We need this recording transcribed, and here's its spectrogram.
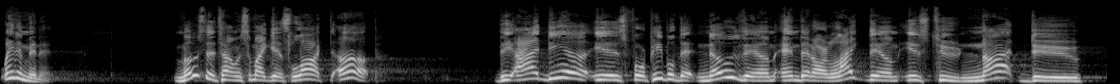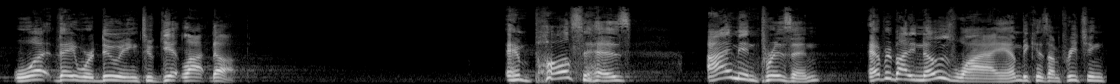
Wait a minute. Most of the time when somebody gets locked up, the idea is for people that know them and that are like them is to not do what they were doing to get locked up. And Paul says, I'm in prison. Everybody knows why I am because I'm preaching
